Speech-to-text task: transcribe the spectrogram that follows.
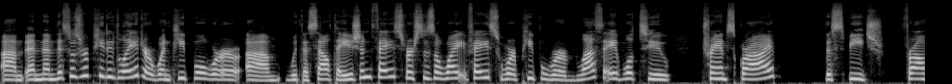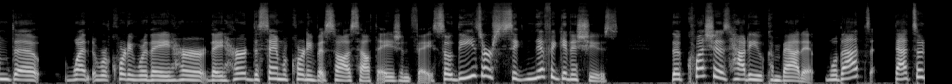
Um, and then this was repeated later when people were um, with a South Asian face versus a white face, where people were less able to transcribe the speech from the recording where they heard they heard the same recording but saw a South Asian face. So these are significant issues. The question is, how do you combat it? Well, that's that's a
